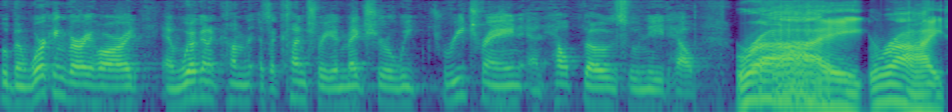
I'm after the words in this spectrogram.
who've been working very hard. And we're going to come as a country and make sure we retrain and help those who need help. Right, right.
